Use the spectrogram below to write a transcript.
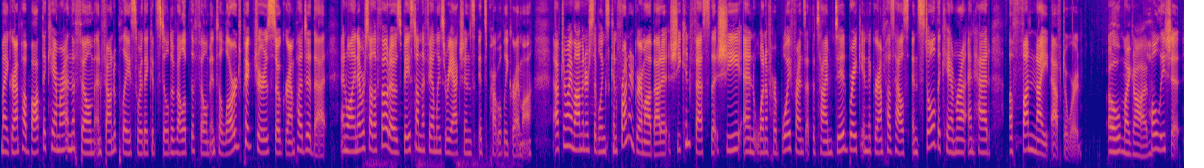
My grandpa bought the camera and the film and found a place where they could still develop the film into large pictures, so grandpa did that. And while I never saw the photos, based on the family's reactions, it's probably grandma. After my mom and her siblings confronted grandma about it, she confessed that she and one of her boyfriends at the time did break into grandpa's house and stole the camera and had a fun night afterward. Oh my god. Holy shit.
